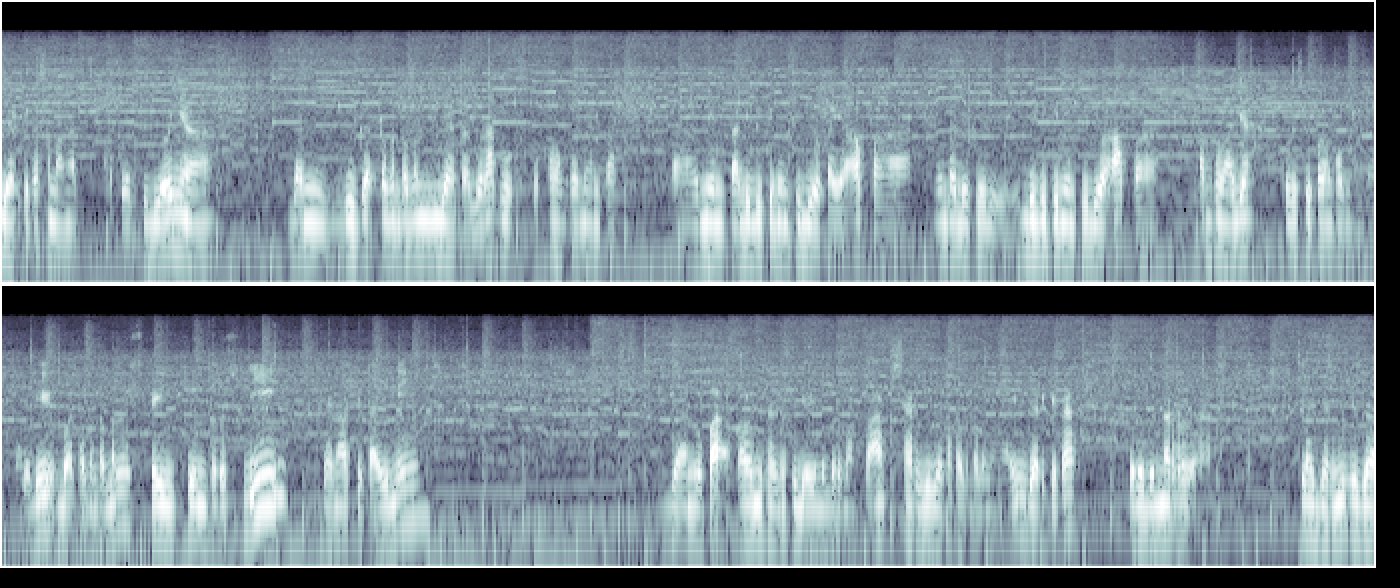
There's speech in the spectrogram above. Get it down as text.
biar kita semangat upload videonya dan juga teman-teman jangan ragu-ragu kolom komentar uh, minta dibikinin video kayak apa minta dibikinin video apa langsung aja tulis di kolom komentar jadi buat teman-teman stay tune terus di channel kita ini jangan lupa kalau misalnya video ini bermanfaat share juga ke teman-teman yang lain biar kita benar-benar belajarnya juga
